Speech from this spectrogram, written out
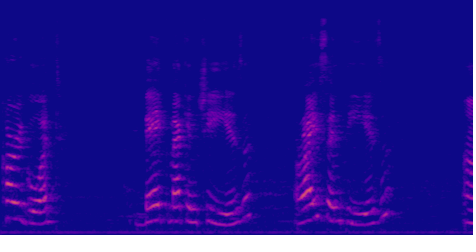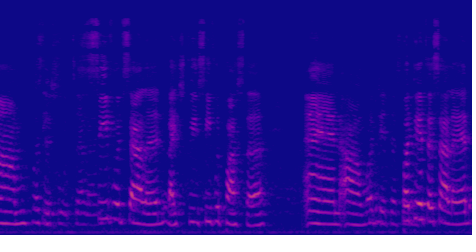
Curry goat. Baked mac and cheese. Rice and peas. Um, what's Seafood this? salad. Seafood salad, like seafood pasta, and um, what Potato salad. Potato salad,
